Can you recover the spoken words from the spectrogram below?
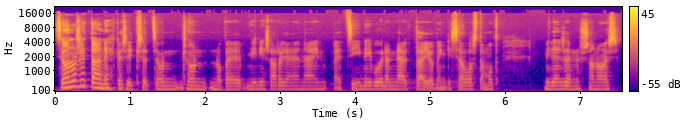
se on osittain ehkä siksi, että se on, se on nopea minisarja ja näin, että siinä ei voida näyttää jotenkin sellaista, mutta miten sen nyt sanoisi,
